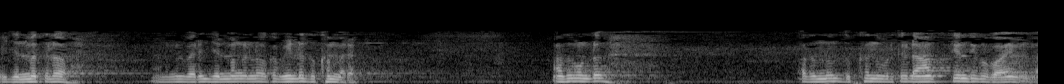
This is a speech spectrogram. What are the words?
ഈ ജന്മത്തിലോ അല്ലെങ്കിൽ വരും ജന്മങ്ങളിലോ ഒക്കെ വീണ്ടും ദുഃഖം വരാം. അതുകൊണ്ട് അതൊന്നും ദുഃഖ നിവൃത്തിയുടെ ആത്യന്തിക ഉപായമല്ല.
